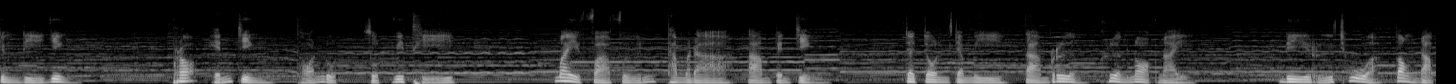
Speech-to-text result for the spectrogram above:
จึงดียิ่ง เพราะเห็นจริงถอนหลุดสุดวิถี ไม่ฝ่าฝืนธรรมดาตามเป็นจริง จะจนจะมีตามเรื่องเครื่องนอกใน ดีหรือชั่วต้องดับ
